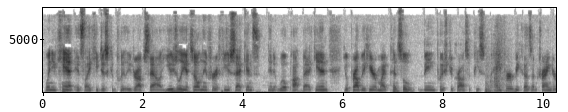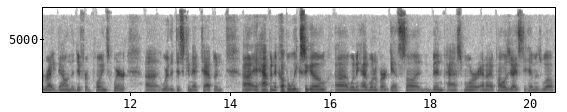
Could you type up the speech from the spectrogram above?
When you can't, it's like he just completely drops out. Usually it's only for a few seconds, and it will pop back in. You'll probably hear my pencil being pushed across a piece of paper because I'm trying to write down the different points where uh, where the disconnect happened. Uh, it happened a couple weeks ago uh, when I had one of our guests on, Ben Passmore, and I apologize to him as well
